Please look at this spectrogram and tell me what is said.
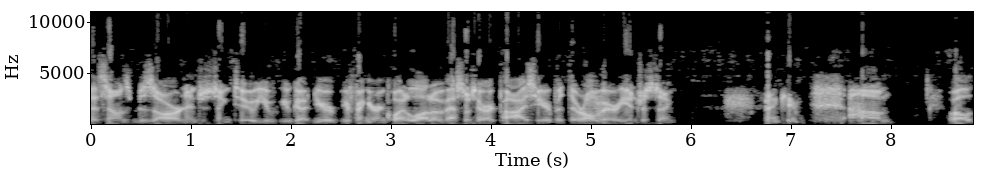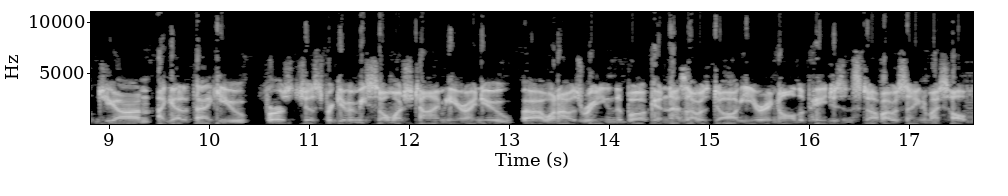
that sounds bizarre and interesting too. You you've got your your finger in quite a lot of esoteric pies here, but they're all very interesting. Thank you. Um, well, Gian, I got to thank you first just for giving me so much time here. I knew uh, when I was reading the book and as I was dog earing all the pages and stuff, I was saying to myself,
